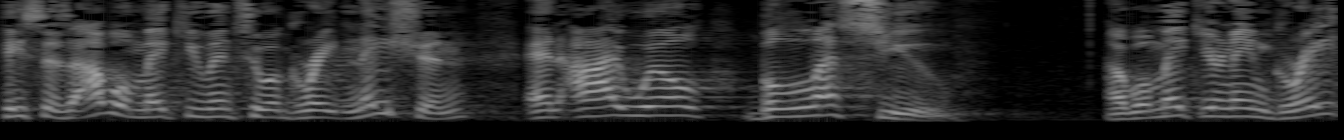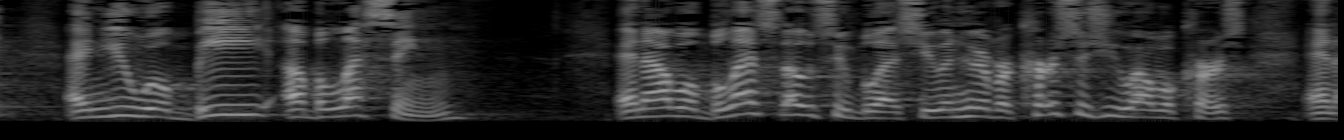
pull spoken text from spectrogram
he says, I will make you into a great nation and I will bless you. I will make your name great and you will be a blessing. And I will bless those who bless you and whoever curses you I will curse and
